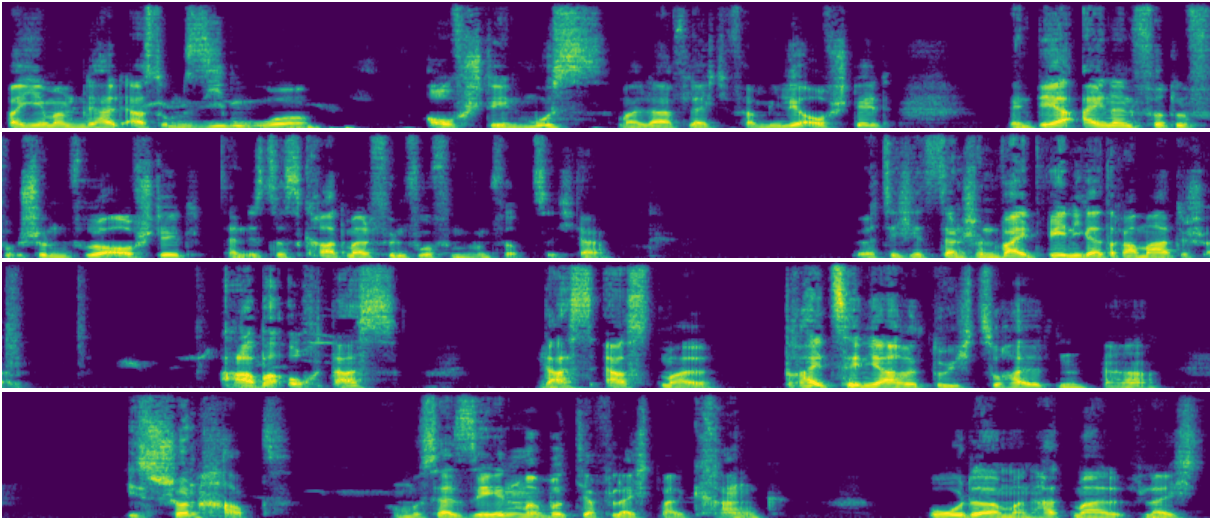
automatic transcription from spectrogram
bei jemandem, der halt erst um 7 Uhr aufstehen muss, weil da vielleicht die Familie aufsteht. Wenn der eine ein Viertelstunden früher aufsteht, dann ist das gerade mal 5.45 Uhr. Ja? Hört sich jetzt dann schon weit weniger dramatisch an. Aber auch das, das erstmal 13 Jahre durchzuhalten, ja, ist schon hart. Man muss ja sehen, man wird ja vielleicht mal krank oder man hat mal vielleicht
